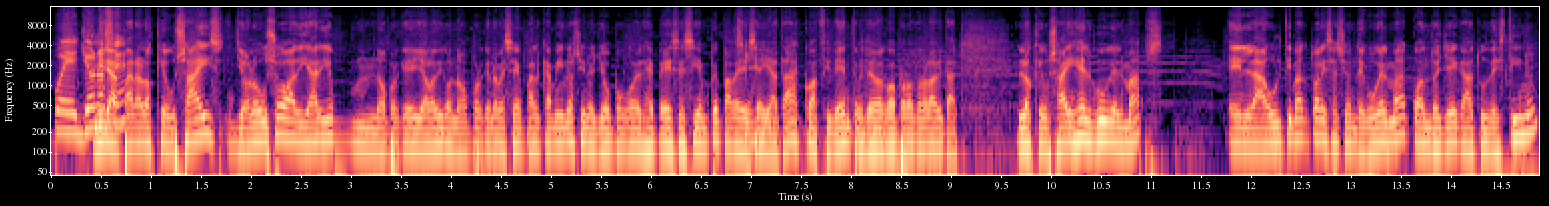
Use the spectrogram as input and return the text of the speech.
pues yo no Mira, para los que usáis, yo lo uso a diario, no porque ya lo digo, no porque no me sepa el camino, sino yo pongo el GPS siempre para ver si hay atasco, accidentes, me tengo que ir por otro lado y tal. Los que usáis el Google Maps, en la última actualización de Google Maps, cuando llega a tu destino,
